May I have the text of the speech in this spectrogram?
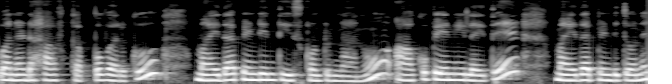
వన్ అండ్ హాఫ్ కప్ వరకు మైదా పిండిని తీసుకుంటున్నాను. ఆకు పేనీలు అయితే మైదా పిండితోనే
